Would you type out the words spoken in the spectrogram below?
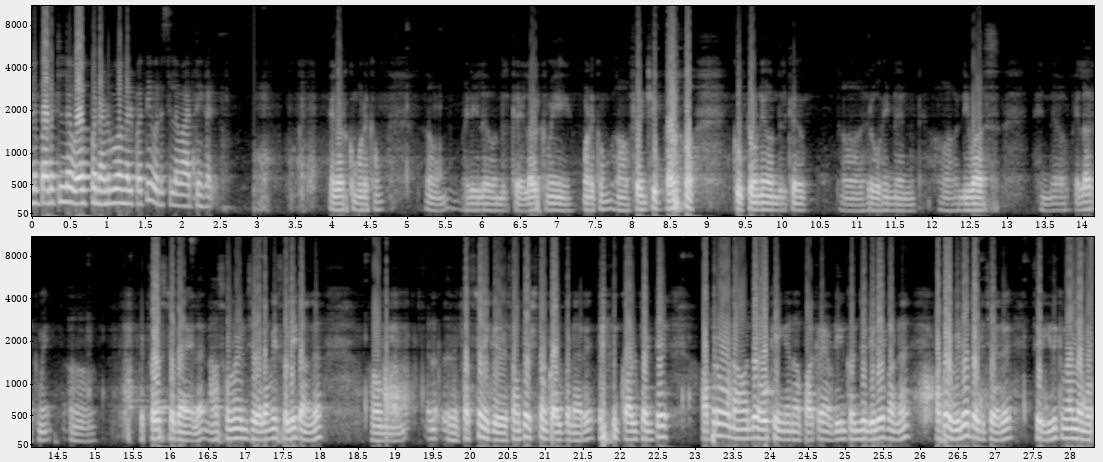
இந்த படத்தில் ஒர்க் பண்ண அனுபவங்கள் பற்றி ஒரு சில வார்த்தைகள். எல்லாருக்கும் வணக்கம். இடையில் வந்திருக்க எல்லாருக்குமே வணக்கம். ஃப்ரெண்ட்ஷிப்பாக கூப்பிட்டோன்னே வந்திருக்க ரோஹின் அண்ட் நிவாஸ் அண்ட் எல்லாருக்குமே. பட் ஃபர்ஸ்ட் அதான் இல்லை நான் சொல்ல நினச்சது எல்லாமே சொல்லிட்டாங்க. ஃபஸ்ட்டு எனக்கு சந்தோஷ் தான் கால் பண்ணார். கால் பண்ணிட்டு அப்புறம் நான் வந்து ஓகேங்க நான் பார்க்குறேன் அப்படின்னு கொஞ்சம் டிலே பண்ணேன். அப்புறம் வினோத் அடிச்சாரு. சரி இதுக்கு மேலே நம்ம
